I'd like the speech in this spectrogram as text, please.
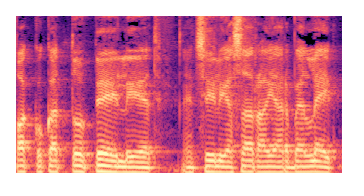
pakko katsoa peiliin, että et Silja Sarajärvelle ei,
